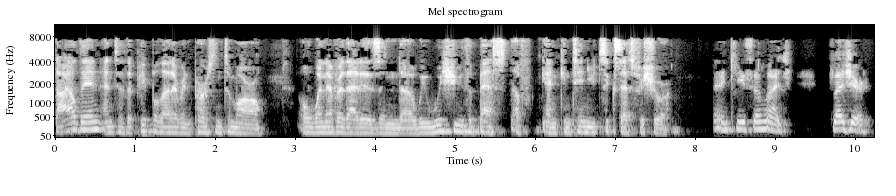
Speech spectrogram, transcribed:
dialed in and to the people that are in person tomorrow or whenever that is. And uh, we wish you the best of, and continued success for sure. Thank you so much. Pleasure.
